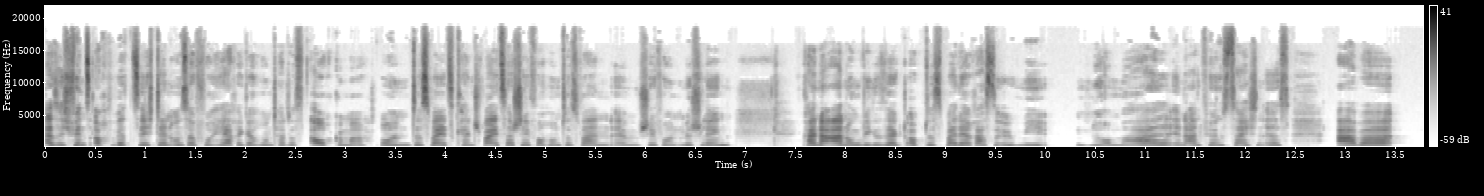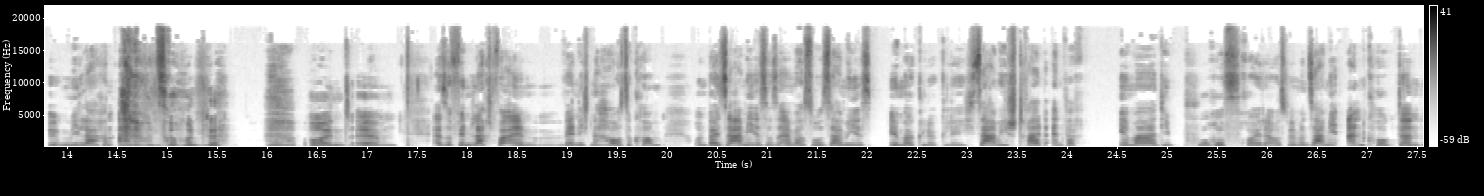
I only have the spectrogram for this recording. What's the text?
Also ich finde es auch witzig, denn unser vorheriger Hund hat das auch gemacht. Und das war jetzt kein Schweizer Schäferhund, das war ein ähm, Schäferhund Mischling. Keine Ahnung, wie gesagt, ob das bei der Rasse irgendwie normal in Anführungszeichen ist. Aber irgendwie lachen alle unsere Hunde. Und ähm, also Finn lacht vor allem, wenn ich nach Hause komme. Und bei Sami ist es einfach so, Sami ist immer glücklich. Sami strahlt einfach immer die pure Freude aus. Wenn man Sami anguckt, dann,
